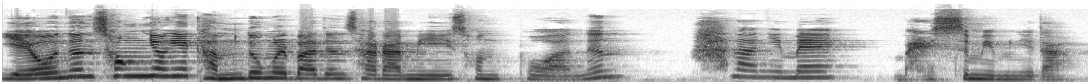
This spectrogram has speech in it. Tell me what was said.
예언은 성령의 감동을 받은 사람이 선포하는 하나님의 말씀입니다.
